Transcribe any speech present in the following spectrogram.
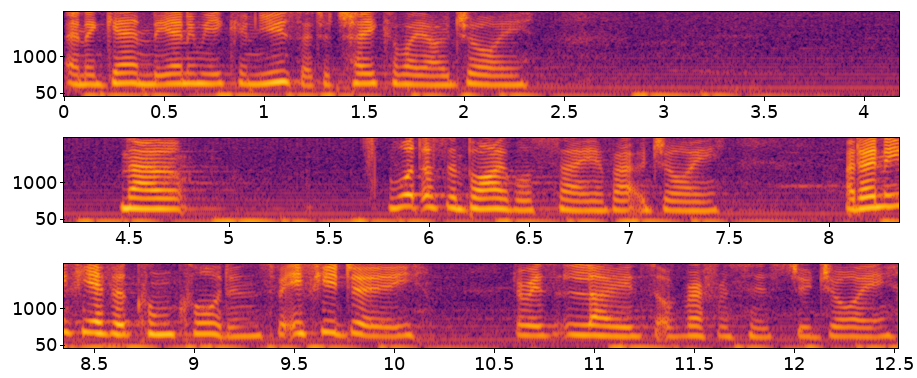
And again, the enemy can use that to take away our joy. Now, what does the Bible say about joy? I don't know if you have a concordance, but if you do, there is loads of references to joy.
